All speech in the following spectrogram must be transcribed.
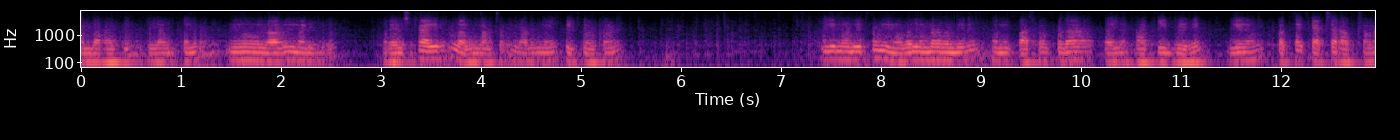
ನಂಬರ್ ಹಾಕಿ. ಇಲ್ಲ ಅಂತಂದರೆ ನೀವು ಲಾಗಿನ್ ಮಾಡಿದ್ರು ರಿಜಿಸ್ಟರ್ ಆಗಿದ್ರೆ ಲಾಗಿನ್ ಮಾಡ್ಕೊಳ್ಳಿ. ಲಾಗಿನ್ ಮೇಲೆ ಕ್ಲಿಕ್ ಮಾಡ್ಕೊಳ್ಳಿ. ಇಲ್ಲಿ ನೋಡಿ ಫ್ರೆಂಡ್ ಮೊಬೈಲ್ ನಂಬರ್ ಬಂದಿದೆ. ನಮಗೆ ಪಾಸ್ವರ್ಡ್ ಕೂಡ ಫೈಲ್ ಹಾಕಿದ್ದೀವಿ. ಇಲ್ಲಿ ನಾವು ಪಕ್ಕ ಕ್ಯಾಪ್ಚರ್ ಹಾಕೋಣ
